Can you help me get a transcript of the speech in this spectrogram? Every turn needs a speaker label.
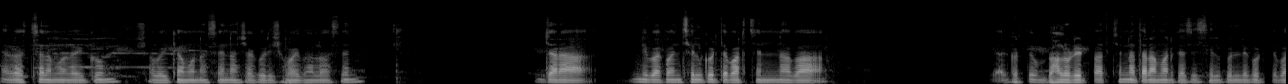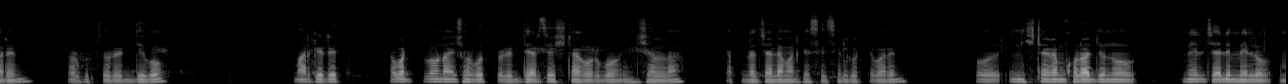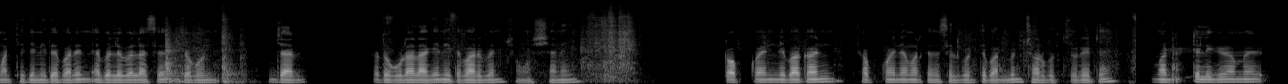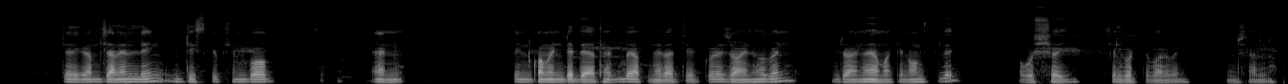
Speaker 1: Hello, আসসালামু আলাইকুম। সবাই কেমন আছেন? আশা করি সবাই ভালো আছেন। যারা নিবা কয়েন সেল করতে পারছেন না বা করতে ভালো রেট পাচ্ছেন না, তারা আমার কাছে সেল করলে করতে পারেন। সর্বোচ্চ রেট দিব। মার্কেটে সবার তুলনায় সর্বোচ্চ রেট দেওয়ার চেষ্টা করব, ইনশাল্লাহ। আপনারা চাইলে আমার কাছে সেল করতে পারেন। ও ইনস্টাগ্রাম খোলার জন্য মেল চাইলে মেলও আমার থেকে নিতে পারেন। অ্যাভেলেবেল আছে। যখন যার যতগুলো লাগে নিতে পারবেন, সমস্যা নেই। টপ কয়েন নেবা কয়েন সব কয়েন আমার কাছে সেল করতে পারবেন সর্বোচ্চ রেটে আমার টেলিগ্রামের Telegram channel link description box and pin কমেন্টে দেওয়া থাকবে, আপনারা চেক করে জয়েন হবেন। জয়েন হয়ে আমাকে নক দিলে অবশ্যই সেল করতে পারবেন ইনশাল্লাহ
